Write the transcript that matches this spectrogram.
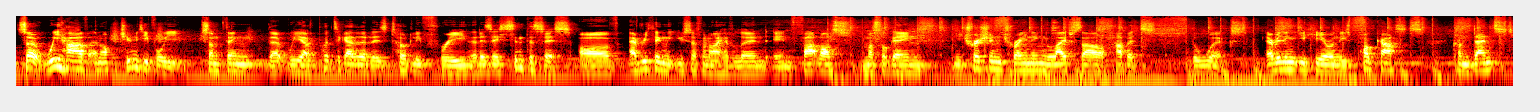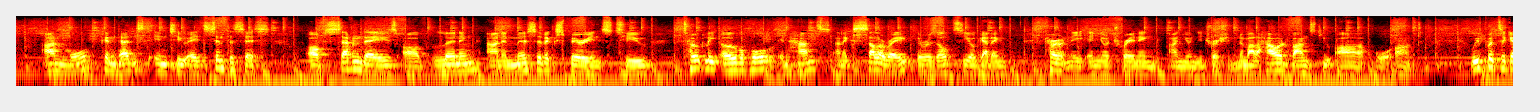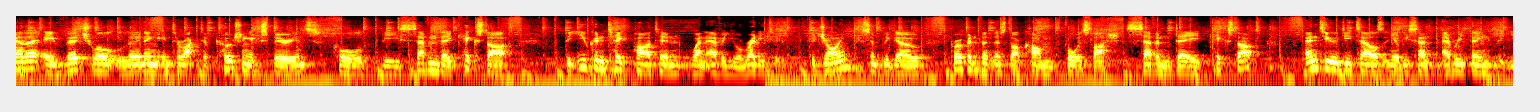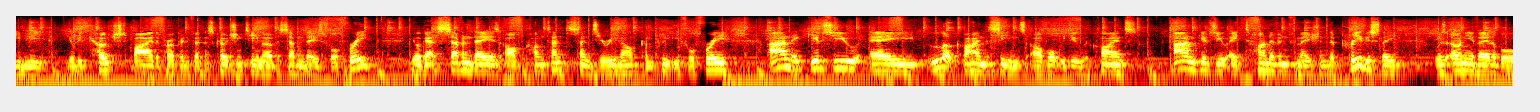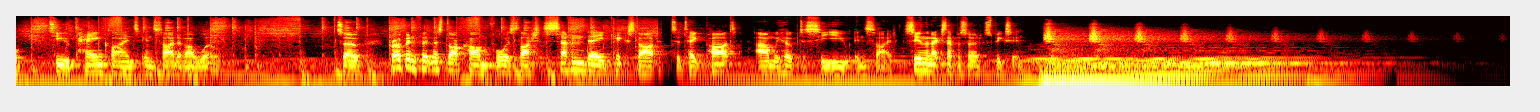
So, we have an opportunity for you, something that we have put together that is totally free, that is a synthesis of everything that Yusuf and I have learned in fat loss, muscle gain, nutrition, training, lifestyle, habits, the works. Everything that you hear on these podcasts, condensed and more, condensed into a synthesis of seven days of learning and immersive experience to totally overhaul, enhance, and accelerate the results you're getting currently in your training and your nutrition, no matter how advanced you are or aren't. We put together a virtual learning interactive coaching experience called the 7 Day Kickstart that you can take part in whenever you're ready to. To join, simply go propanefitness.com forward slash 7 Day Kickstart. Enter your details and you'll be sent everything that you need. You'll be coached by the Propane Fitness coaching team over seven days for free. You'll get seven days of content sent to your email completely for free. And it gives you a look behind the scenes of what we do with clients and gives you a ton of information that previously was only available to paying clients inside of our world. So, propanefitness.com forward slash seven day kickstart to take part, and we hope to see you inside. See you in the next episode. Speak soon.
